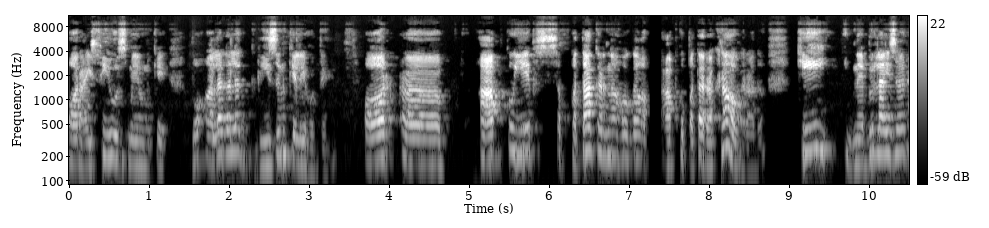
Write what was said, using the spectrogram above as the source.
और आईसीयूज में उनके, वो अलग अलग रीजन के लिए होते हैं। और आपको ये पता करना होगा, आपको पता रखना होगा राधा, कि nebuliser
